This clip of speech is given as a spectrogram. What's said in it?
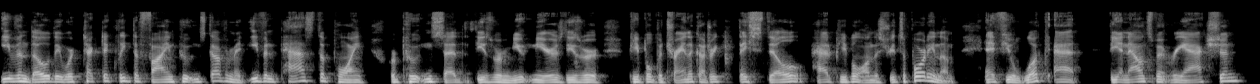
even though they were technically defying Putin's government, even past the point where Putin said that these were mutineers, these were people betraying the country. They still had people on the street supporting them. And if you look at the announcement reaction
